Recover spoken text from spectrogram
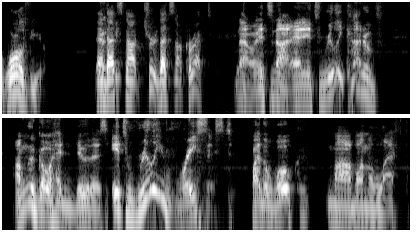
worldview. And that's not true. That's not correct. No, it's not. And it's really kind of, I'm going to go ahead and do this. It's really racist by the woke mob on the left.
